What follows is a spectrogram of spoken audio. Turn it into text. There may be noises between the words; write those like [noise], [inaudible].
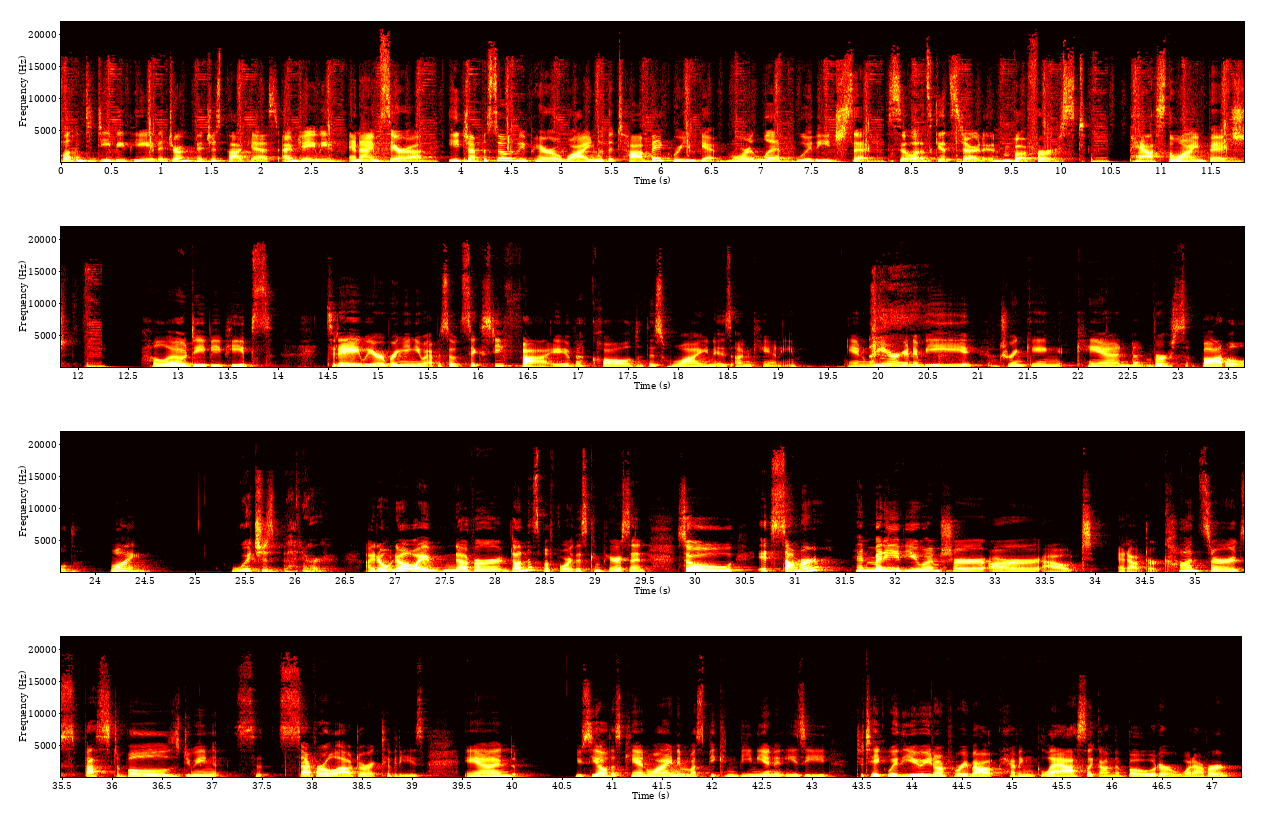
Welcome to DBP, the Drunk Bitches Podcast. I'm Jamie. And I'm Sarah. Each episode, we pair a wine with a topic where you get more lip with each sip. So let's get started. But first, pass the wine, bitch. Hello, DB peeps. Today, we are bringing you episode 65 called This Wine is Uncanny. And we are going to be [laughs] drinking canned versus bottled wine. Which is better? I don't know. I've never done this before, this comparison. So it's summer, and many of you, I'm sure, are out at outdoor concerts, festivals, doing s- several outdoor activities. And you see all this canned wine, it must be convenient and easy to take with you. You don't have to worry about having glass like on the boat or whatever.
